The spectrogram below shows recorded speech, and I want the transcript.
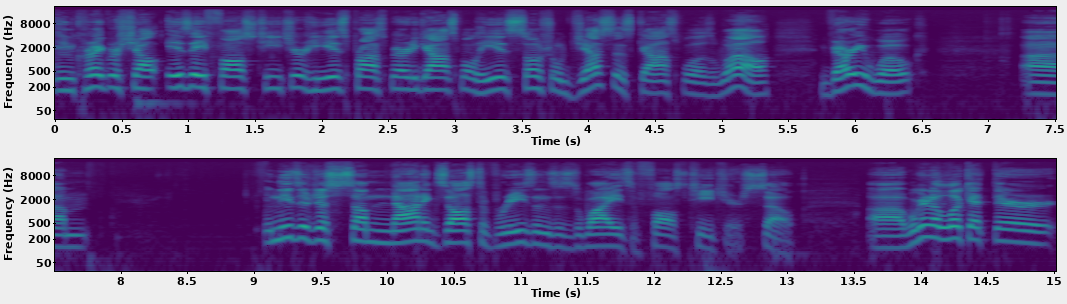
And Craig Groeschel is a false teacher. He is prosperity gospel. He is social justice gospel as well. Very woke. Um, and these are just some non exhaustive reasons as to why he's a false teacher. So uh, we're going to look at their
